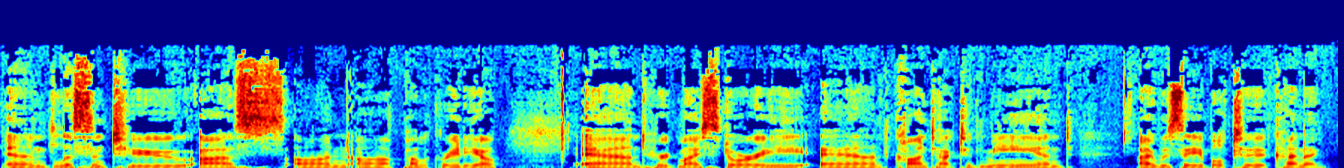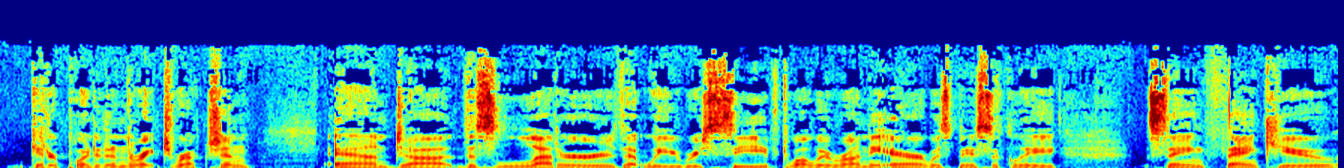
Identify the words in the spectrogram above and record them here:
and listen to us on uh, public radio and heard my story and contacted me and I was able to kind of get her pointed in the right direction. And uh, this letter that we received while we were on the air was basically saying thank you.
